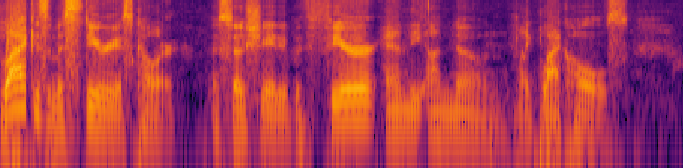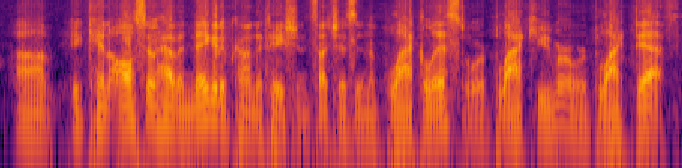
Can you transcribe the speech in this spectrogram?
Black is a mysterious color associated with fear and the unknown, like black holes. Uh, it can also have a negative connotation, such as in a blacklist or black humor or black death.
